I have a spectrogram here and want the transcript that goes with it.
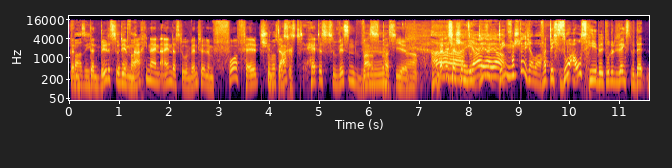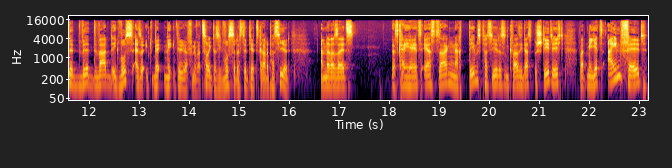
Dann, Quasi. dann bildest du In dir im. Nachhinein ein, dass du eventuell im Vorfeld Schon gedacht hättest zu wissen, was passiert. Ja. Und das ist ja schon so Ah, ja, dieses ja, ja. Ding, Verstehe ich aber. was dich so aushebelt, wo du dir denkst, das, das, das war, ich wusste, also ich, nee, ich bin davon überzeugt, dass ich wusste, dass das jetzt gerade passiert. Andererseits, das kann ich ja jetzt erst sagen, nachdem es passiert ist und quasi das bestätigt, was mir jetzt einfällt,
